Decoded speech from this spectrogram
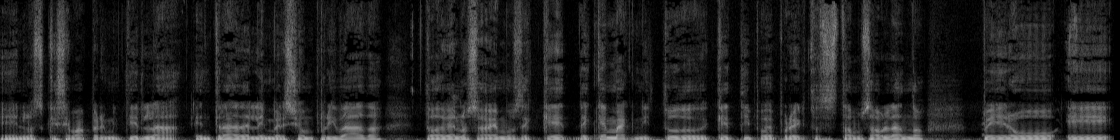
en los que se va a permitir la entrada de la inversión privada. Todavía no sabemos de qué, de qué magnitud o de qué tipo de proyectos estamos hablando, pero eh,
